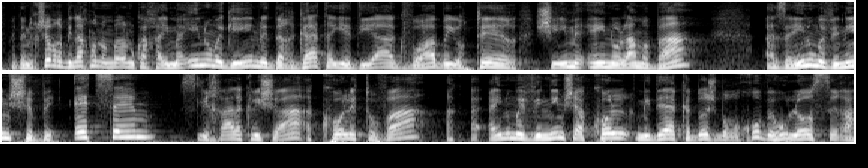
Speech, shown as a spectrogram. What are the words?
זאת אני חושב רבי נחמן אומר לנו ככה, אם היינו מגיעים לדרגת הידיעה הגבוהה ביותר, שהיא מעין עולם הבא, אז היינו מבינים שבעצם, סליחה על הקלישאה, הכל לטובה, היינו מבינים שהכל מידי הקדוש ברוך הוא והוא לא עושה רע.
